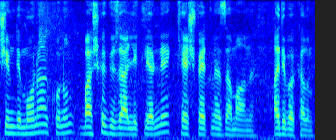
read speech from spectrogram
Şimdi Monaco'nun başka güzelliklerini keşfetme zamanı. Hadi bakalım.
